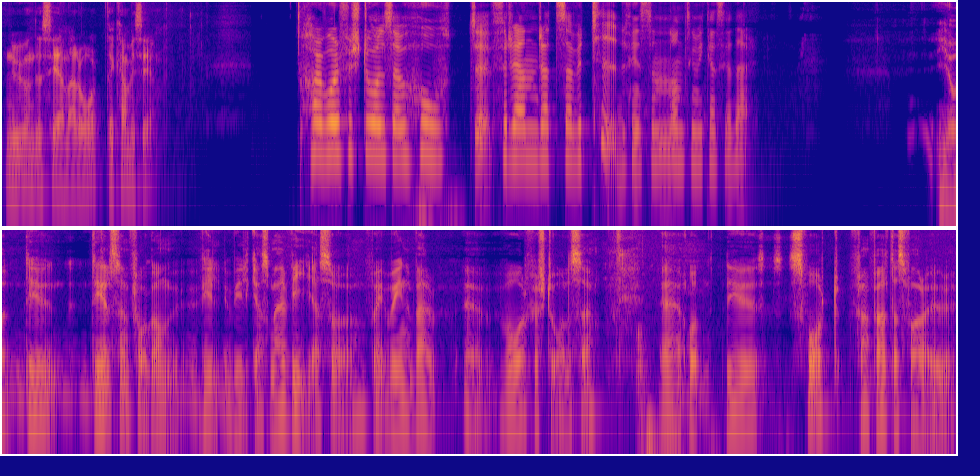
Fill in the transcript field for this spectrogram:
nu under senare år. Det kan vi se. Har vår förståelse av hot förändrats över tid? Finns det någonting vi kan se där? Ja, det är dels en fråga om vilka som är vi, alltså vad, innebär eh, vår förståelse? Eh, och det är ju svårt framförallt att svara ur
